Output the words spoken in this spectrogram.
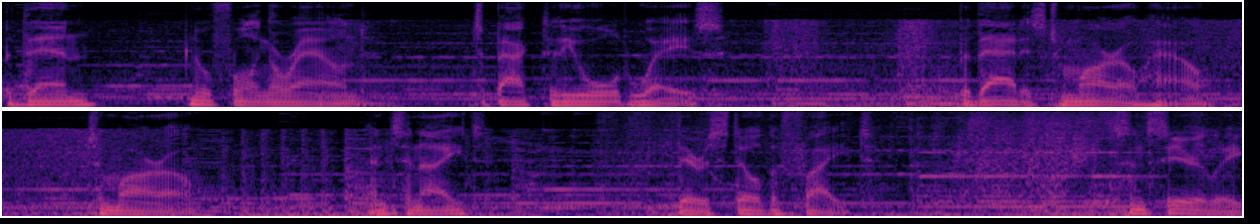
But then, no fooling around. It's back to the old ways. But that is tomorrow, How. Tomorrow. And tonight, there is still the fight. Sincerely,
